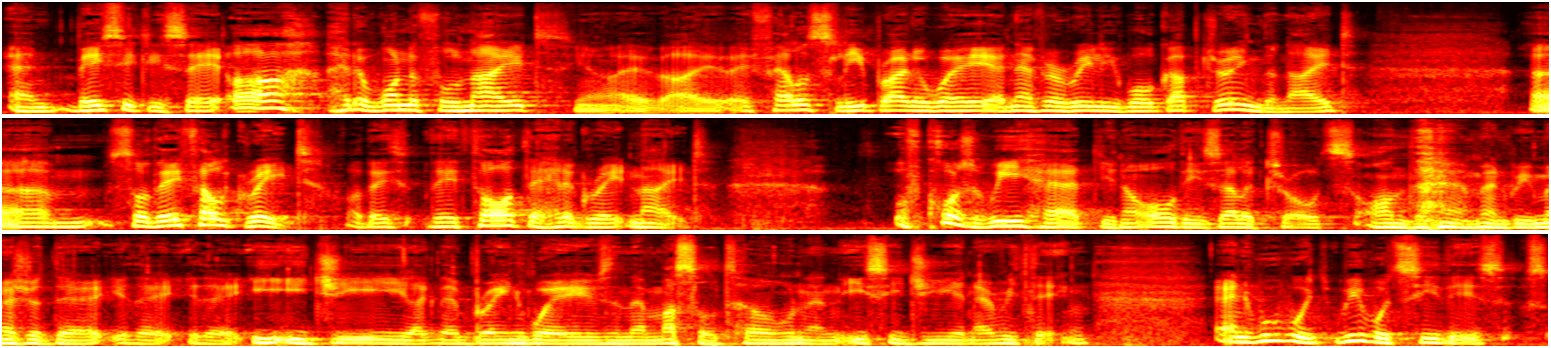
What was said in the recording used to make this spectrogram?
and basically say, "Oh, I had a wonderful night. You know, I, I, I fell asleep right away. I never really woke up during the night." Um, so they felt great, or they they thought they had a great night of course, we had you know all these electrodes on them, and we measured their their, their EEG, like their brain waves and their muscle tone and ECG and everything. And we would we would see these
